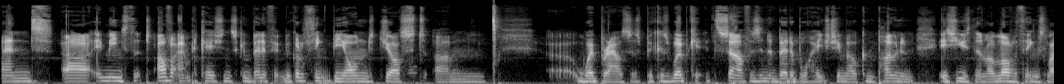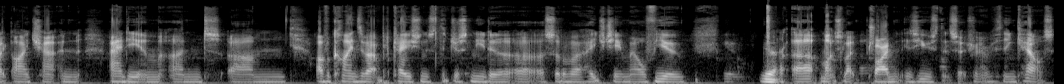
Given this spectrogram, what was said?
and uh, it means that other applications can benefit. We've got to think beyond just um, uh, web browsers because WebKit itself is an embeddable HTML component is used in a lot of things like iChat and Adium and um, other kinds of applications that just need a, a, a sort of a HTML view Yeah. Uh, much like Trident is used, etc., and everything else.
